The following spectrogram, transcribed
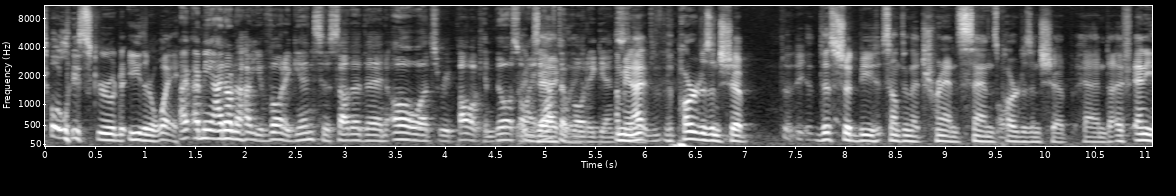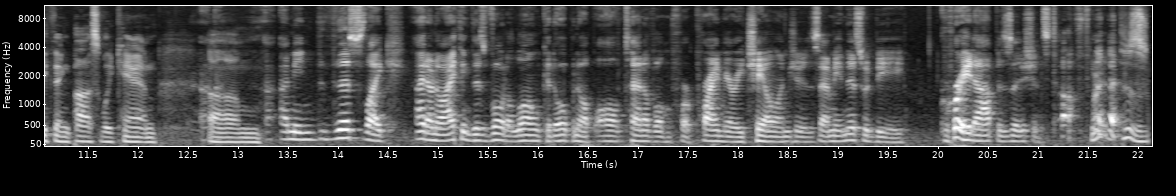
totally screwed either way. I, I mean, I don't know how you vote against this other than, oh, well, it's a Republican bill, so I have to vote against it. I mean. I, the partisanship. This should be something that transcends partisanship, and if anything possibly can. Um, I mean, this, like, I don't know. I think this vote alone could open up all 10 of them for primary challenges. I mean, this would be great opposition stuff. This is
